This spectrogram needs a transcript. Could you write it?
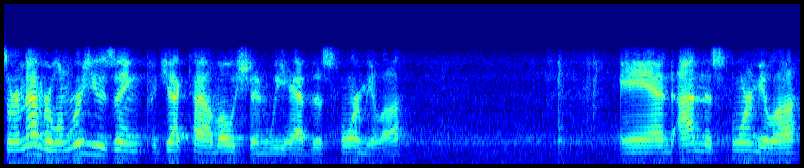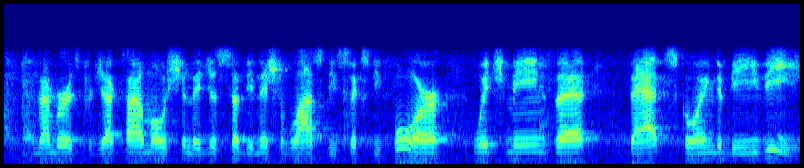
So remember, when we're using projectile motion, we have this formula. And on this formula, remember it's projectile motion, they just said the initial velocity is 64, which means that that's going to be v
